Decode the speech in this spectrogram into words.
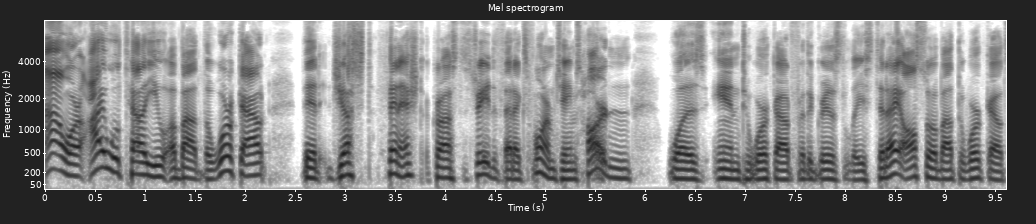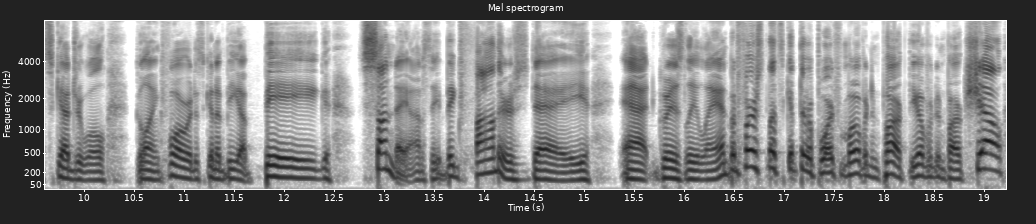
hour. I will tell you about the workout that just finished across the street at FedEx Forum. James Harden was in to work out for the Grizzlies today. Also about the workout schedule going forward. It's going to be a big Sunday, honestly, a big Father's Day at Grizzly Land. But first, let's get the report from Overton Park, the Overton Park Shell.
